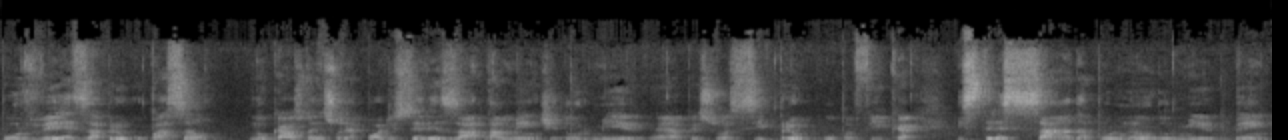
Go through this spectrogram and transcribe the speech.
por vezes a preocupação, no caso da insônia, pode ser exatamente dormir. Né? A pessoa se preocupa, fica estressada por não dormir bem.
